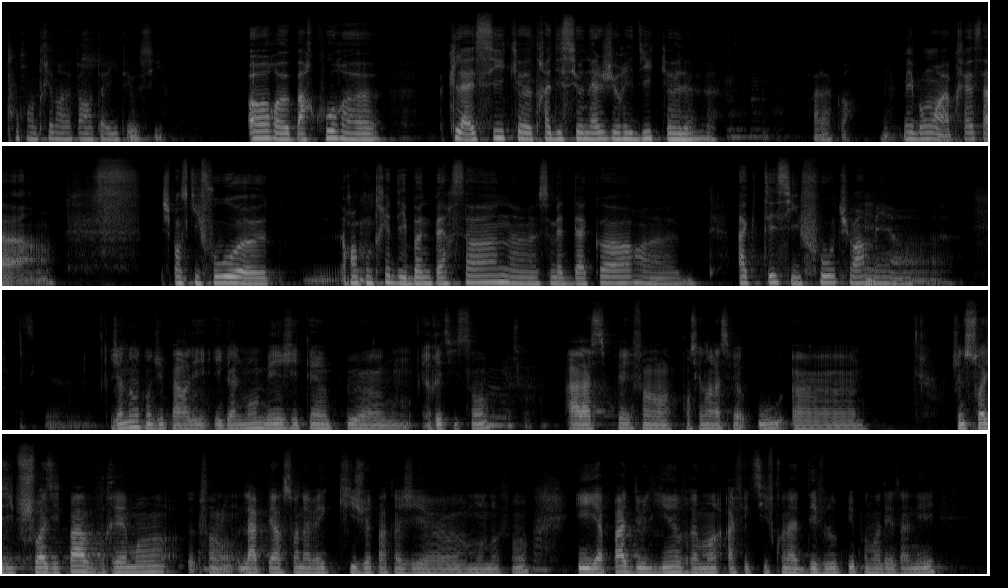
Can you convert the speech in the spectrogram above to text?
pour entrer dans la parentalité aussi. Hors parcours classique, traditionnel, juridique. Voilà quoi. Mais bon, après, ça, je pense qu'il faut rencontrer des bonnes personnes, euh, se mettre d'accord, euh, acter s'il faut, tu vois, mm. mais... Euh, J'en ai entendu parler également, mais j'étais un peu réticent mm, à l'aspect, enfin, concernant l'aspect où je ne choisis, choisis pas vraiment enfin, la personne avec qui je vais partager mon enfant. Et il n'y a pas de lien vraiment affectif qu'on a développé pendant des années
